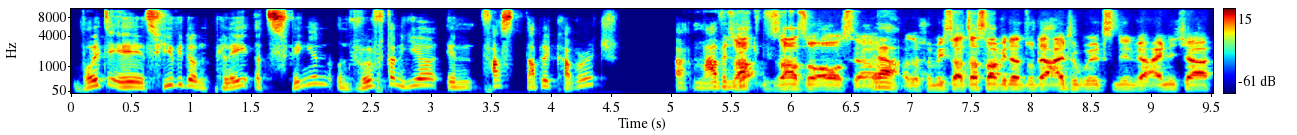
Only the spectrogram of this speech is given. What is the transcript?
wollte er jetzt hier wieder ein Play erzwingen und wirft dann hier in fast Double Coverage? Uh, Marvin sah, sah, so aus, ja. ja. Also für mich sah das war wieder so der alte Wilson, den wir eigentlich ja,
